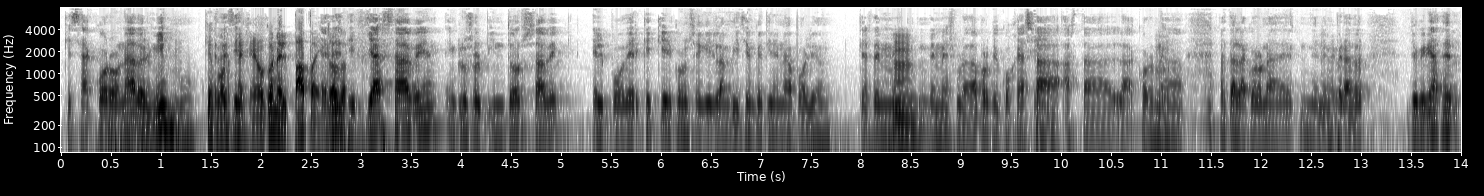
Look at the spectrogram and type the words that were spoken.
que se ha coronado él mismo. Que Es forcejeó con el Papa y es todo. decir, ya sabe, incluso el pintor sabe el poder que quiere conseguir, la ambición que tiene Napoleón, que es desme- Mm. desmesurada porque coge hasta, hasta la corona, hasta la corona de- del emperador. Yo quería hacer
